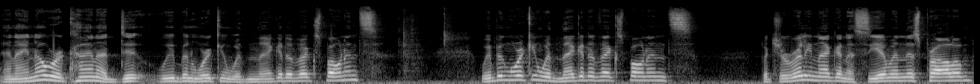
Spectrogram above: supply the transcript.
And I know we're kind of, we've been working with negative exponents. We've been working with negative exponents, but you're really not going to see them in this problem.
